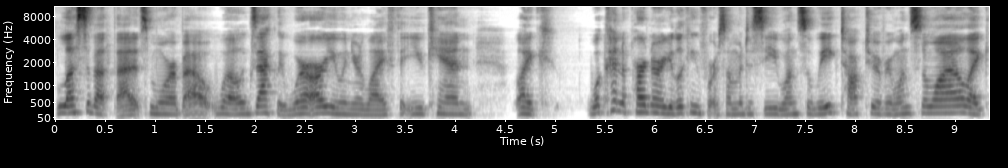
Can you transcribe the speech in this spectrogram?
less about that. It's more about well, exactly where are you in your life that you can like. What kind of partner are you looking for? Someone to see once a week, talk to every once in a while? Like,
